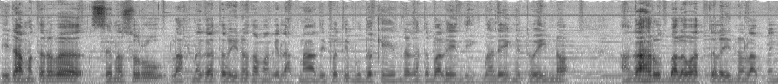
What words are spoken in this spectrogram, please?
ඊට අමතරව සෙනසුරු ලක්නගත වන තමගේ ලක්නාධිපති බුද කේන්ද්‍රගත බලයෙන් දික් බලයෙන් යුතුව ඉන්න අඟහරුත් බලවත්තල ඉන්න ලක්න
